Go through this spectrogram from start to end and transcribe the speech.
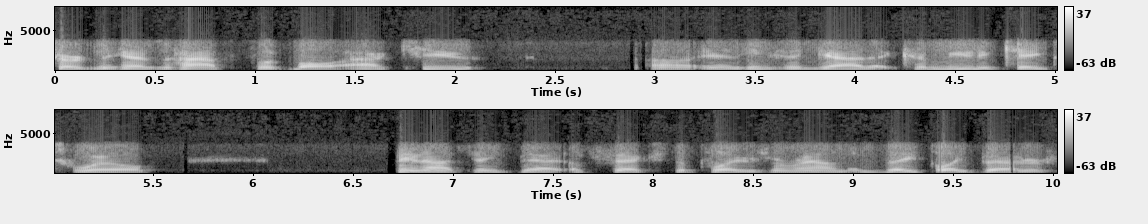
certainly has a high football IQ, uh, and he's a guy that communicates well. And I think that affects the players around him. They play better.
